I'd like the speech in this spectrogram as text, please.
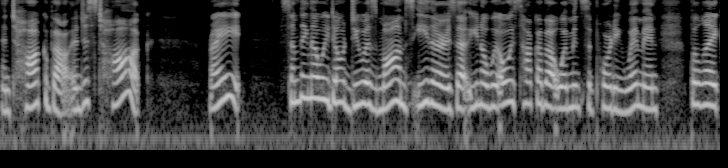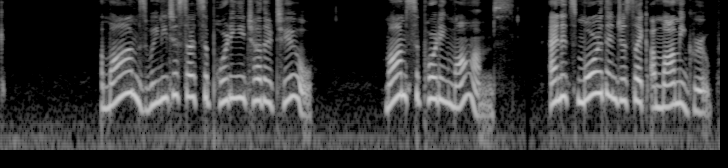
and talk about and just talk, right? Something that we don't do as moms either is that, you know, we always talk about women supporting women, but like moms, we need to start supporting each other too. Moms supporting moms. And it's more than just like a mommy group,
